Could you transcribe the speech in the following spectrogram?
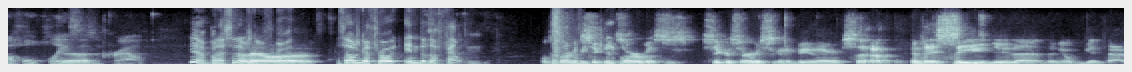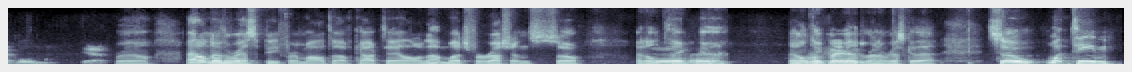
The whole place Yeah. is a crowd. Yeah, but I said I I was going to throw it. uh, I said I was going to throw it into the fountain. well, There's be Secret people. Service is Secret Service is going to be there, so if they see you do that, then you'll get tackled. Yeah, Well, I don't know the recipe for a Molotov cocktail. Not much for Russians, so I don't Yeah. think uh, I don't think we Okay. really run a risk of that. So, what team?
